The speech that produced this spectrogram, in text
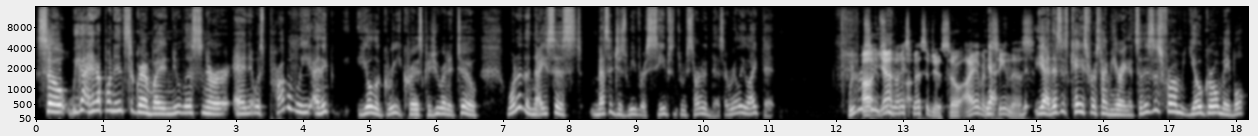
So we got hit up on Instagram by a new listener, and it was probably, I think you'll agree, Chris, because you read it too. One of the nicest messages we've received since we started this. I really liked it. We've Uh, received yeah, some nice messages, so I haven't Yeah, seen Th- this. yeah, this is Kay's first time hearing it. So this is from Yo Girl Mabel.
